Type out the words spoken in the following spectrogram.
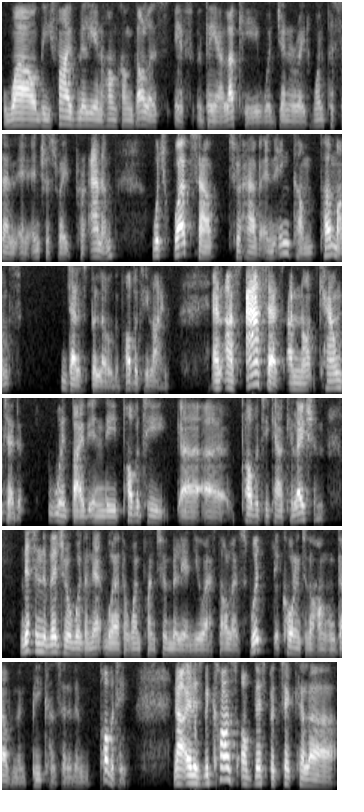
while the 5 million Hong Kong dollars, if they are lucky, would generate 1% in interest rate per annum, which works out to have an income per month that is below the poverty line. And as assets are not counted with by in the poverty uh, uh, poverty calculation, this individual with a net worth of 1.2 million US dollars would, according to the Hong Kong government, be considered in poverty. Now, it is because of this particular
